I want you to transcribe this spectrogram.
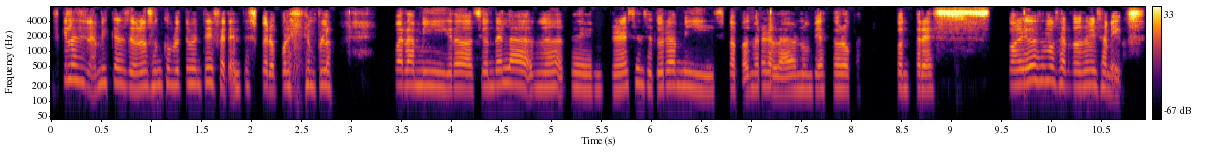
Es que las dinámicas de uno son completamente diferentes, pero por ejemplo, para mi graduación de la de mi primera licenciatura, mis papás me regalaron un viaje a Europa con tres, con ellos vamos a ser dos de mis amigos.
